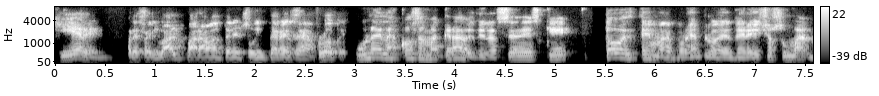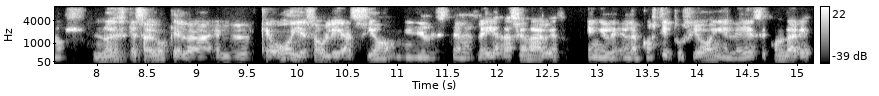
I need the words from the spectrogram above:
quieren preservar para mantener sus intereses a flote. Una de las cosas más graves de la sede es que todo el tema, por ejemplo, de derechos humanos, no es, es algo que, la, que hoy es obligación en, el, en las leyes nacionales, en, el, en, la constitución y en leyes secundarias,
